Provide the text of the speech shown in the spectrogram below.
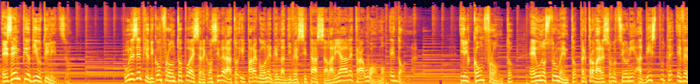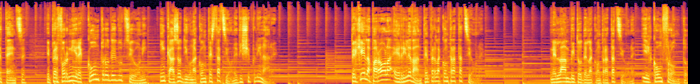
Esempio di utilizzo. Un esempio di confronto può essere considerato il paragone della diversità salariale tra uomo e donna. Il confronto è uno strumento per trovare soluzioni a dispute e vertenze e per fornire controdeduzioni in caso di una contestazione disciplinare. Perché la parola è rilevante per la contrattazione. Nell'ambito della contrattazione, il confronto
